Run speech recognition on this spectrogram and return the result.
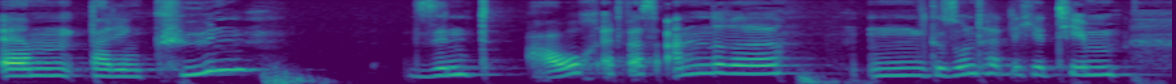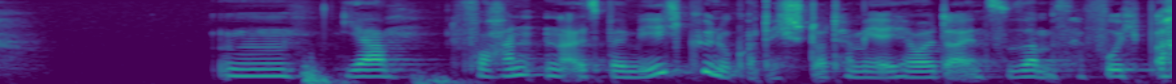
Ähm, bei den Kühen sind auch etwas andere mh, gesundheitliche Themen ja, vorhanden als bei Milchkühen. Oh Gott, ich stotter mir hier heute eins zusammen, ist ja furchtbar.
